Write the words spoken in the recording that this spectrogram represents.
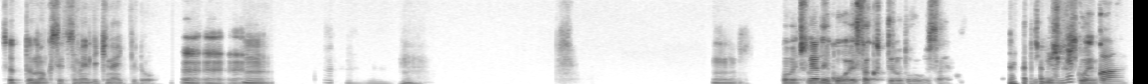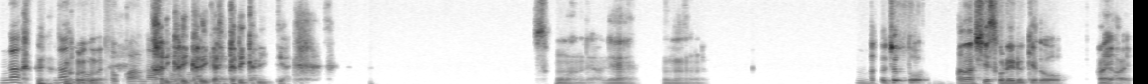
ちょっとうまく説明できないけど。うん。うんうんううん。ん。うんうん。うん。ごめん、ちょっと猫が餌食ってる音がうるさい。自分しか聞こえんか。猫か。な、何の音かなカリカリカリカリリ。カリカリって。そうなんだよね。うん。うんあとちょっと話それるけど、はいはい。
